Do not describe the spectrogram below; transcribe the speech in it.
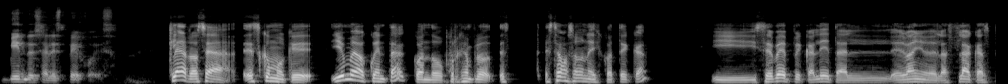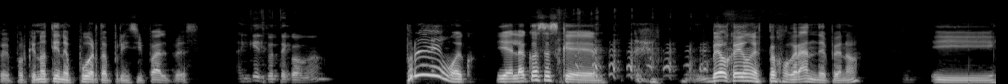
viéndose al espejo? Eso. Claro, o sea, es como que yo me doy cuenta cuando, por ejemplo, es- estamos en una discoteca y se ve pecaleta el, el baño de las flacas, pe, porque no tiene puerta principal, pues. ¿En qué discoteca, no? Por ahí un hueco. Y la cosa es que veo que hay un espejo grande, pe, ¿no? Y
